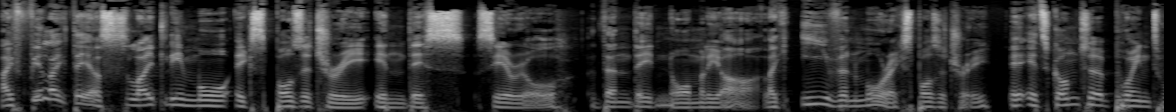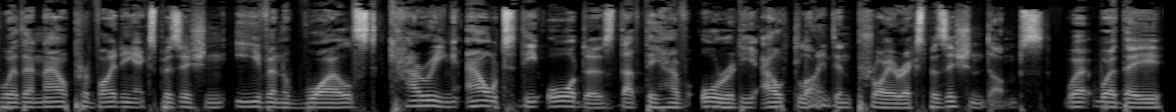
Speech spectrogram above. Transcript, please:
I feel like they are slightly more expository in this serial than they normally are. Like, even more expository. It's gone to a point where they're now providing exposition even whilst carrying out the orders that they have already outlined in prior exposition dumps. Where, where they,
